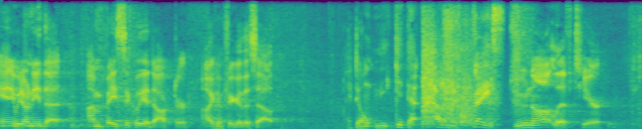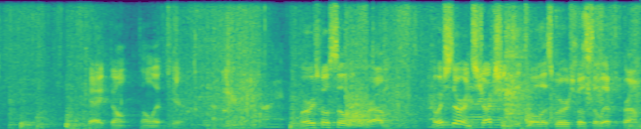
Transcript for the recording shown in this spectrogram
Annie, we don't need that. I'm basically a doctor. I can figure this out. I don't need get that out of my face. Do not lift here. Okay, don't don't lift here. On it. Where are we supposed to lift from? I wish there were instructions that told us where we're supposed to lift from.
